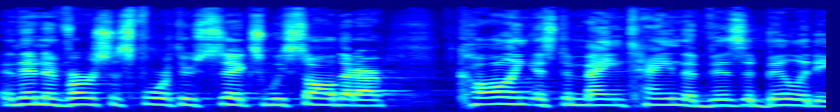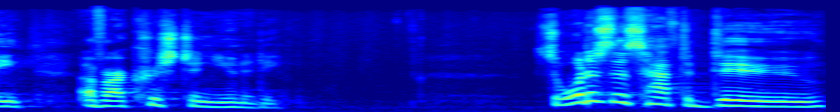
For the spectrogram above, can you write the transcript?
And then in verses 4 through 6, we saw that our calling is to maintain the visibility of our Christian unity. So, what does this have to do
